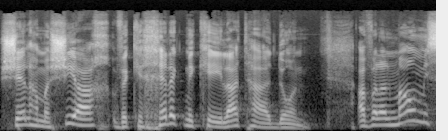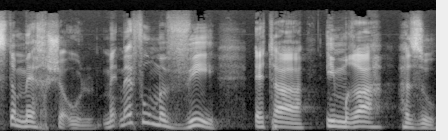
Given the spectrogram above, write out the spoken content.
של המשיח וכחלק מקהילת האדון. אבל על מה הוא מסתמך שאול? מאיפה הוא מביא את האמרה הזו?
